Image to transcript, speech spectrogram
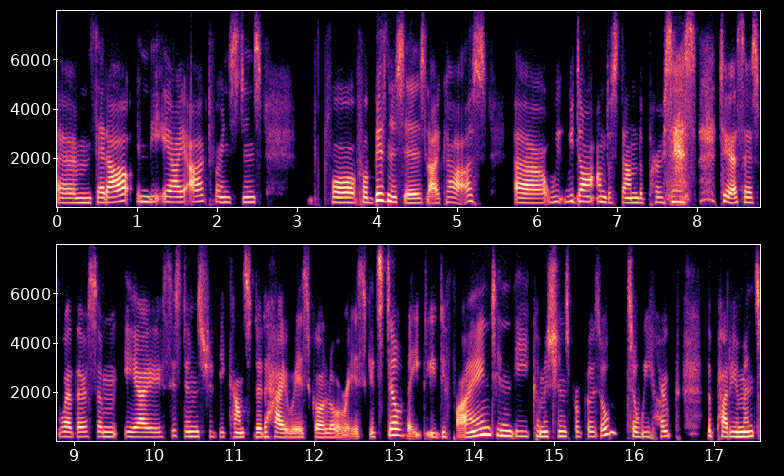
um, set out in the AI Act. For instance, for, for businesses like us, uh, we, we don't understand the process to assess whether some AI systems should be considered high risk or low risk. It's still vaguely defined in the Commission's proposal. So we hope the Parliament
